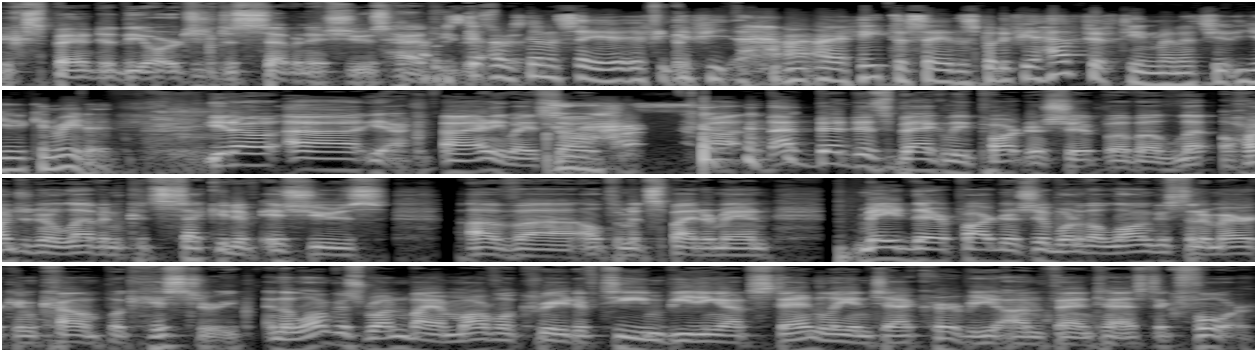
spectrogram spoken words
expanded the origin to seven issues had I was, I was going to say if if you I, I, hate to say this but if you have 15 minutes you, you can read it. You know uh, yeah uh, anyway so uh, that bendis bagley partnership of a 111 consecutive issues of uh, ultimate spider-man made their partnership one of the longest in american comic book history and the longest run by a marvel creative team beating out stan lee and jack kirby on fantastic four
